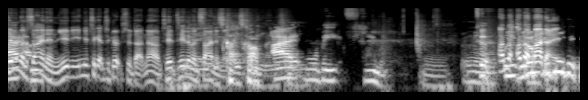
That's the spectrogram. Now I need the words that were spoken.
I, Tielemans am- signing. You, you need to get to grips with that now. T- Tielemans signing, he's mate. co- he's coming, man. I will be fuming. Mm. Yeah. I'm We- not- I'm not mad at it.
